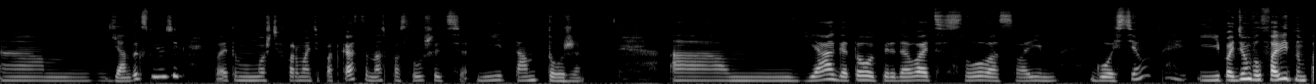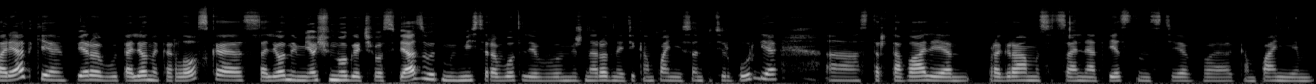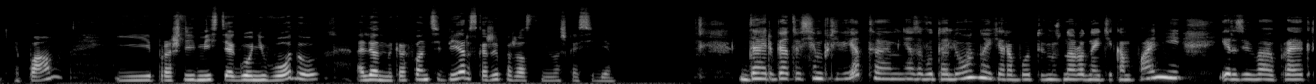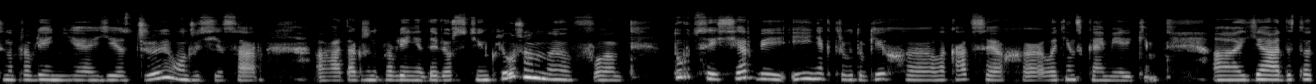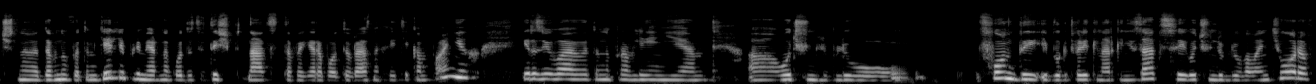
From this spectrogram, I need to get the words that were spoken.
Яндекс Music, поэтому можете в формате подкаста нас послушать и там тоже. Я готова передавать слово своим гостям. И пойдем в алфавитном порядке. Первая будет Алена Карловская. С Аленой меня очень много чего связывает. Мы вместе работали в международной IT-компании в Санкт-Петербурге, а, стартовали программы социальной ответственности в компании EPAM и прошли вместе огонь и воду. Ален, микрофон тебе. Расскажи, пожалуйста, немножко о себе. Да, ребята, всем привет. Меня зовут Алена, я работаю в международной IT-компании и развиваю проекты направления ESG, он же CSR, а также направление Diversity Inclusion в Турции, Сербии и некоторых других э, локациях э, Латинской Америки. А, я достаточно давно в этом деле, примерно года 2015 я работаю в разных IT-компаниях и развиваю это направление. А, очень люблю фонды и благотворительные организации, очень люблю волонтеров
